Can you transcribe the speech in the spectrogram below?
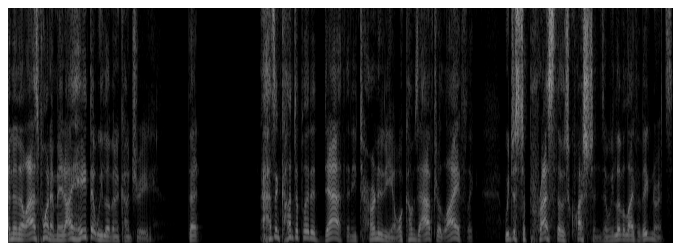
And then the last point I made I hate that we live in a country that hasn't contemplated death and eternity and what comes after life. Like we just suppress those questions and we live a life of ignorance,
